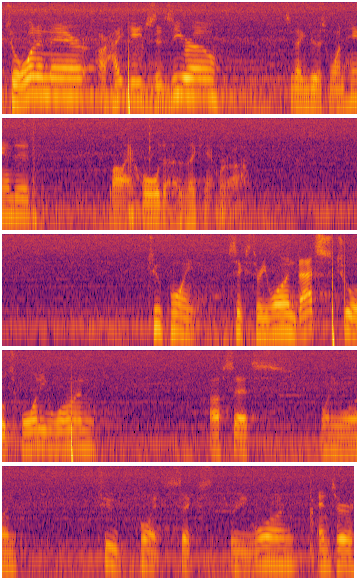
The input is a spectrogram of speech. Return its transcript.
tool one in there, our height gauge is at zero. See if I can do this one-handed while I hold the camera. 2.631, that's tool 21, offsets 21, 2.631, enter.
